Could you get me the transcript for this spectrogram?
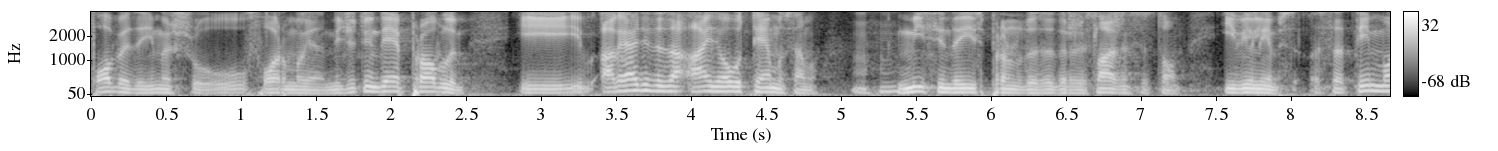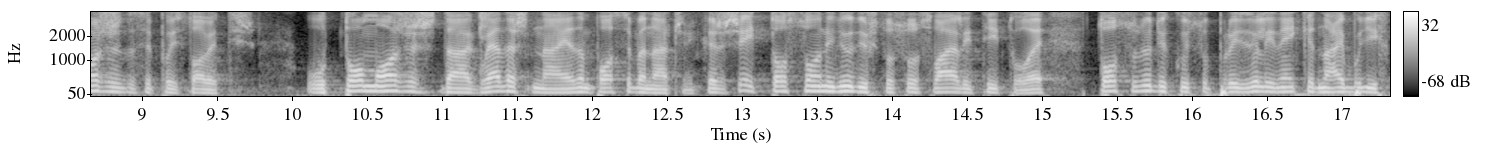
pobjeda imaš u, u Formuli 1. Međutim, gde je problem? I, ali ajde da za, ajde ovu temu samo. Uh mhm. -huh. Mislim da je ispravno da zadrže, slažem se s tom. I Williams, sa tim možeš da se poistovetiš. U to možeš da gledaš na jedan poseban način. Kažeš, ej, to su oni ljudi što su osvajali titule, to su ljudi koji su proizveli neke od najboljih,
